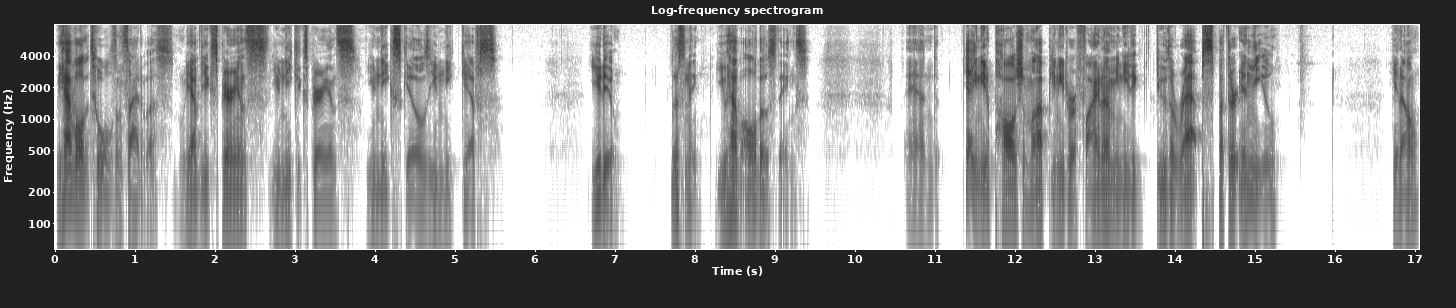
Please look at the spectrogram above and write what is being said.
we have all the tools inside of us. We have the experience, unique experience, unique skills, unique gifts. You do. Listening. You have all those things. And yeah, you need to polish them up. You need to refine them. You need to do the reps, but they're in you. You know?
